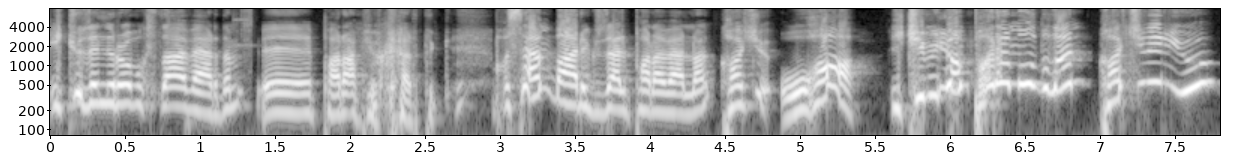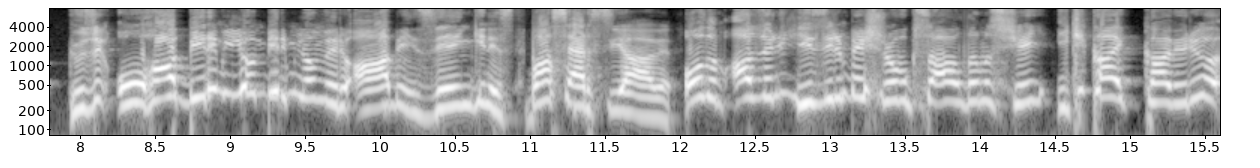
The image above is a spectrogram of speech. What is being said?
250 Robux daha verdim. Ee, param yok artık. Sen bari güzel para ver lan. Kaç? Oha! 2 milyon para mı oldu lan? Kaç veriyor? Gözü oha 1 milyon 1 milyon veriyor. Abi zenginiz. Bas Ersi abi. Oğlum az önce 125 Robux'a aldığımız şey 2K 2K veriyor.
